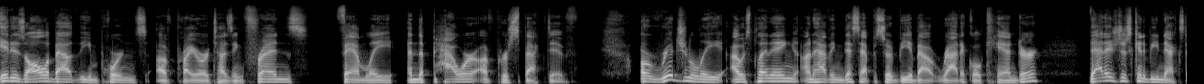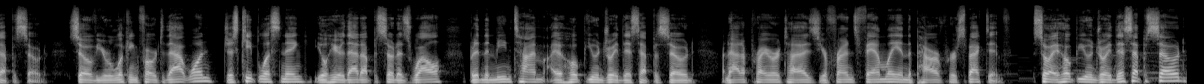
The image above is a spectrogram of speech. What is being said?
It is all about the importance of prioritizing friends, family, and the power of perspective. Originally, I was planning on having this episode be about radical candor. That is just going to be next episode. So if you're looking forward to that one, just keep listening. You'll hear that episode as well. But in the meantime, I hope you enjoyed this episode on how to prioritize your friends, family, and the power of perspective. So I hope you enjoyed this episode,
